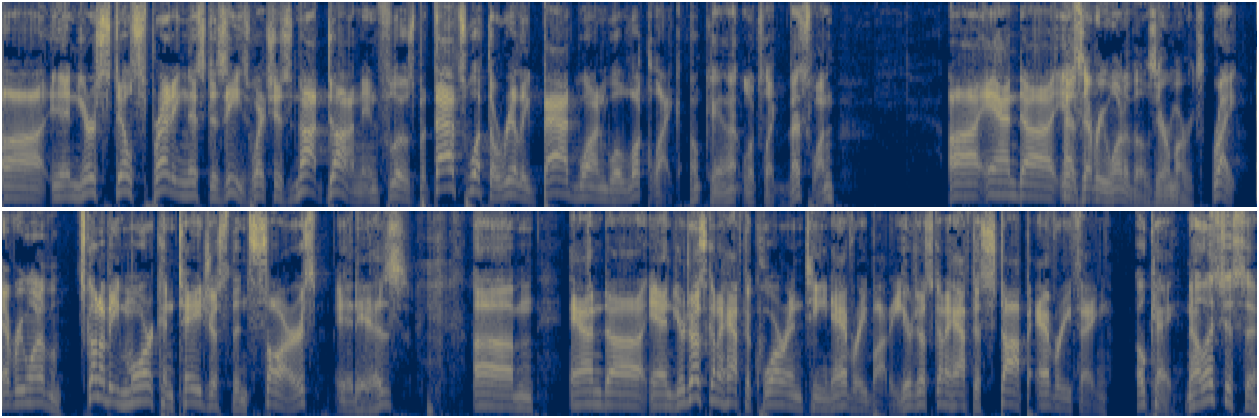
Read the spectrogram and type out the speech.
Uh, and you're still spreading this disease, which is not done in flus, but that's what the really bad one will look like. Okay, that looks like this one. Uh, and uh, has every one of those earmarks. right, Every one of them. it's going to be more contagious than SARS. It is. Um, and uh, and you're just going to have to quarantine everybody. You're just going to have to stop everything. Okay, now let's just. Uh,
